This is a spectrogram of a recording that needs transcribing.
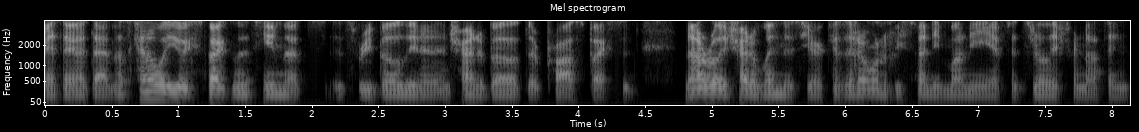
anything like that. And that's kind of what you expect in the team that's it's rebuilding and, and trying to build up their prospects and not really try to win this year because they don't want to be spending money if it's really for nothing.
